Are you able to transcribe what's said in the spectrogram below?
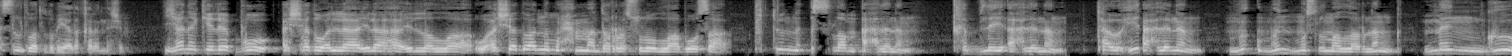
asl deyotdi bu yerda qarindishim. Yana kelib bu ashhadu an la ilaha illalloh va ashhadu anna muhammadar rasululloh bo'lsa butun islom ahlining qibli ahlining tavhid ahlining mo'min musulmonlarning mangu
